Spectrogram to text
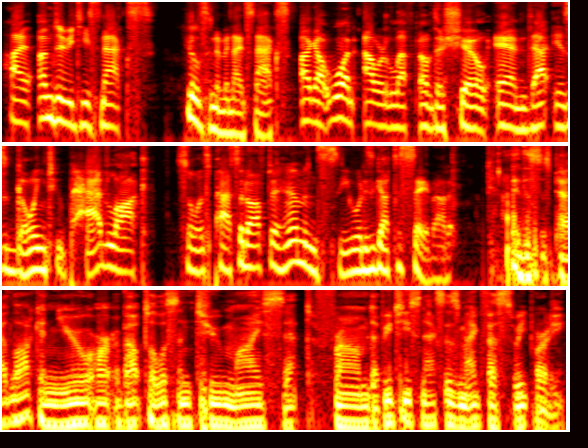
Hi, I'm WT Snacks. You listen to Midnight Snacks. I got one hour left of the show, and that is going to Padlock. So let's pass it off to him and see what he's got to say about it. Hi, this is Padlock, and you are about to listen to my set from WT Snacks' Magfest Suite Party.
